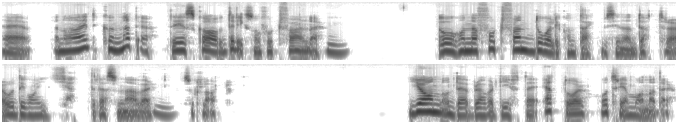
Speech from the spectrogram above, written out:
Eh, men hon har inte kunnat det. Det skavde liksom fortfarande. Mm. Och hon har fortfarande dålig kontakt med sina döttrar och det är hon jätteledsen över, Mm. såklart. John och Debra har varit gifta i ett år och tre månader.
